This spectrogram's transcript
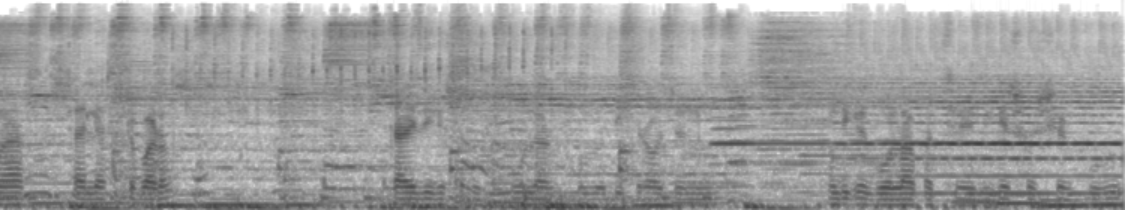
তোমরা চাইলে আসতে পারো। চারিদিকে শুধু ফুল আর ফুল, ওদিকে রজনী, ওদিকে গোলাপ আছে, এদিকে সর্ষের ফুল।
